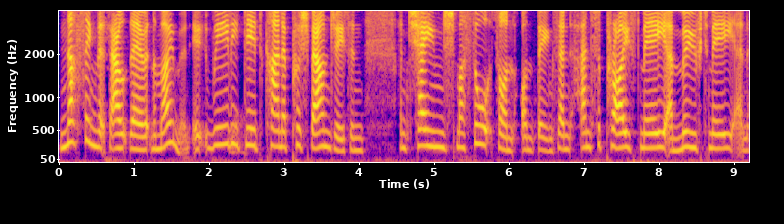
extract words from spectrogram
nothing that's out there at the moment. It really did kind of push boundaries and and change my thoughts on on things and and surprised me and moved me and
